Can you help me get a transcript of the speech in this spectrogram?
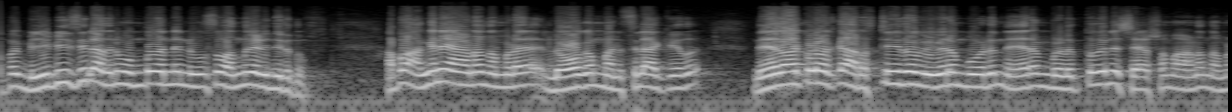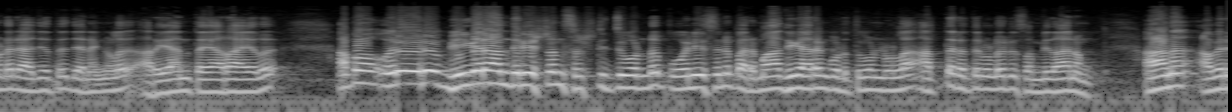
അപ്പോൾ ബി ബി സിയിൽ അതിന് മുമ്പ് തന്നെ ന്യൂസ് വന്നു കഴിഞ്ഞിരുന്നു. അപ്പോൾ അങ്ങനെയാണ് നമ്മുടെ ലോകം മനസ്സിലാക്കിയത്. നേതാക്കളൊക്കെ അറസ്റ്റ് ചെയ്ത വിവരം പോലും നേരം വെളുത്തതിന് ശേഷമാണ് നമ്മുടെ രാജ്യത്തെ ജനങ്ങൾ അറിയാൻ തയ്യാറായത്. അപ്പോൾ ഒരു ഒരു ഭീകരാന്തരീക്ഷം സൃഷ്ടിച്ചുകൊണ്ട് പോലീസിന് പരമാധികാരം കൊടുത്തുകൊണ്ടുള്ള അത്തരത്തിലുള്ളൊരു സംവിധാനം ആണ് അവർ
